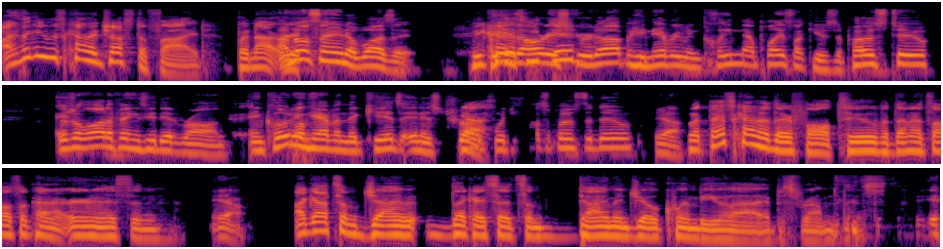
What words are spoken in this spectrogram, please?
I think he was kind of justified, but not. I'm really, not saying it wasn't. because he had already did- screwed up. He never even cleaned that place like he was supposed to. There's a lot of things he did wrong, including Well, having the kids in his truck, yes. which he's not supposed to do. Yeah, But that's kind of their fault too. But then it's also kind of Ernest, and yeah. I got some, like I said, some Diamond Joe Quimby vibes from this Yeah.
